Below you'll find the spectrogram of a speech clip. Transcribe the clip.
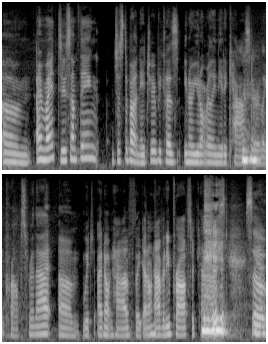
um i might do something just about nature because you know you don't really need a cast or like props for that um which i don't have like i don't have any props or cast so Yeah.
